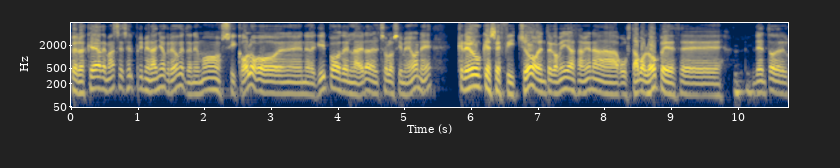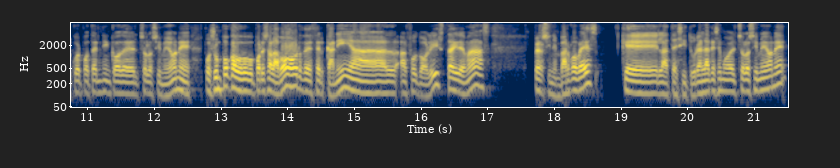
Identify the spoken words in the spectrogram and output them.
Pero es que además es el primer año, creo que tenemos psicólogo en, el equipo de en la era del Cholo Simeone. Creo que se fichó, entre comillas, también a Gustavo López eh, dentro del cuerpo técnico del Cholo Simeone, pues un poco por esa labor de cercanía al futbolista y demás. Pero sin embargo, ves que la tesitura en la que se mueve el Cholo Simeone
